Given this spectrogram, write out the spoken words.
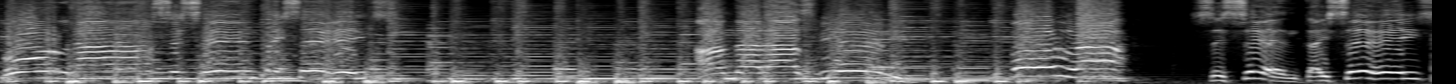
por la 66. Andarás bien por la 66.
